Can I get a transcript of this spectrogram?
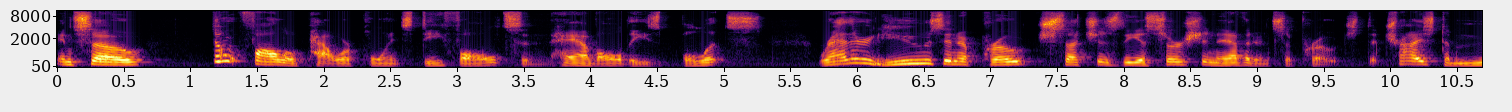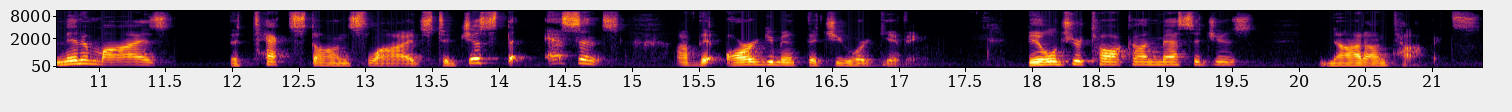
And so don't follow PowerPoint's defaults and have all these bullets. Rather, use an approach such as the assertion evidence approach that tries to minimize the text on slides to just the essence of the argument that you are giving. Build your talk on messages, not on topics.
